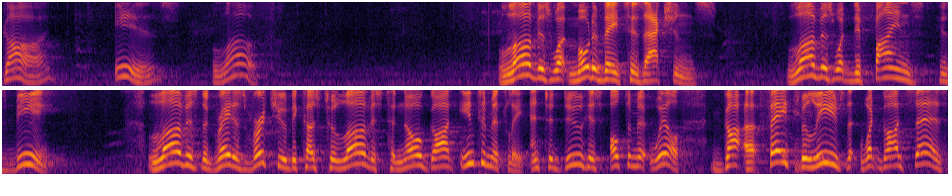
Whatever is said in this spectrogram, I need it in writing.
God is love. Love is what motivates His actions. Love is what defines His being. Love is the greatest virtue because to love is to know God intimately and to do His ultimate will. God, uh, faith believes what God says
